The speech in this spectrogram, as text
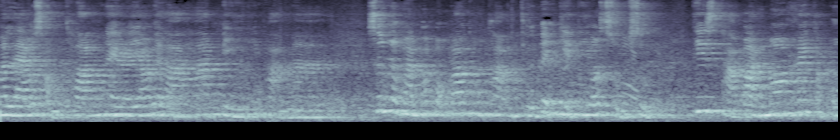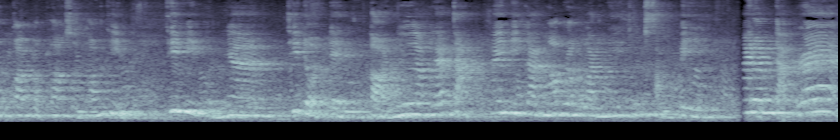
มาแล้วสองครั้งในระยะเวลา 5 ปีที่ผ่านมา ซึ่งรางวัลพระปกเกล้าทองคำถือเป็นเกียรติยศสูงสุด ที่สถาบันมอบให้กับองค์กรปกครองส่วนท้องถิ่น ที่มีผลงานที่โดดเด่นต่อเนื่อง และจัดให้มีการมอบรางวัลนี้ทุก 2 ปี ในลำดับแรก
